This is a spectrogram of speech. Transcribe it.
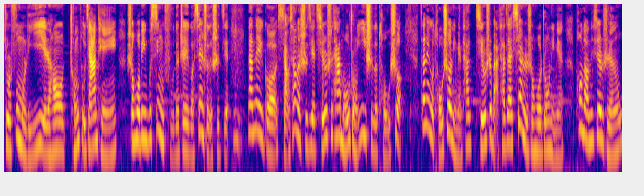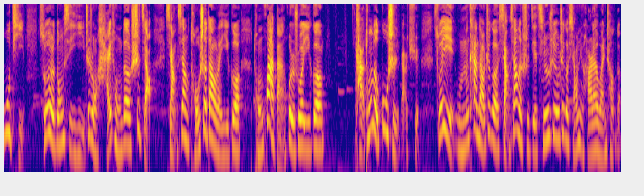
就是父母离异，然后重组家庭，生活并不幸福的这个现实的世界。那那个想象的世界，其实是他某种意识的投射。在那个投射里面，他其实是把他在现实生活中里面碰到那些人物体，所有的东西，以这种孩童的视角想象投射到了一个童话版，或者说一个。卡通的故事里边去，所以我们能看到这个想象的世界其实是由这个小女孩来完成的。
